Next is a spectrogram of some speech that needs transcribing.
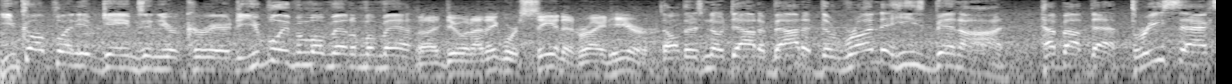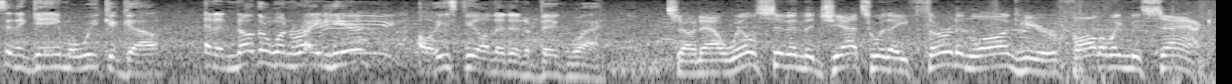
You've called plenty of games in your career. Do you believe in momentum, my man? I do, and I think we're seeing it right here. Oh, there's no doubt about it. The run that he's been on. How about that? Three sacks in a game a week ago, and another one right here. Oh, he's feeling it in a big way. So now Wilson and the Jets with a third and long here following the sack. And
